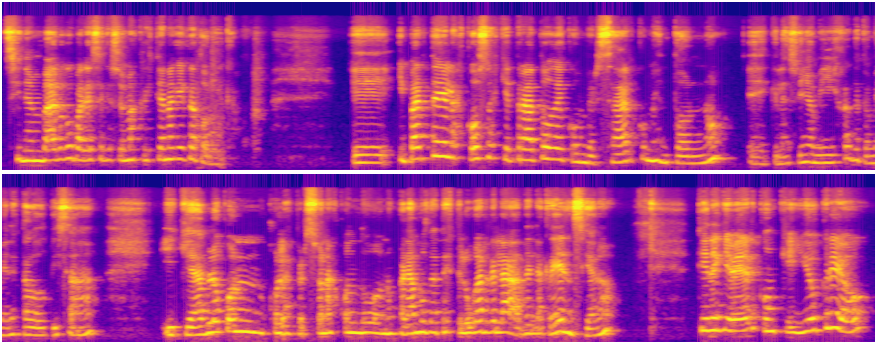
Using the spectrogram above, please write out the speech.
Sin embargo, parece que soy más cristiana que católica. Eh, y parte de las cosas que trato de conversar con mi entorno eh, que le enseño a mi hija, que también está bautizada, y que hablo con, con las personas cuando nos paramos desde este lugar de la, de la creencia, ¿no? Tiene que ver con que yo creo,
